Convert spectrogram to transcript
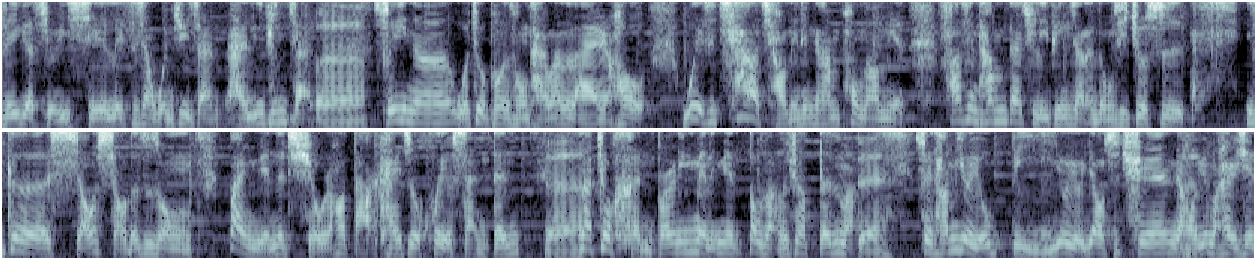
，Vegas 有一些类似像文具展还礼品展。呃，所以呢，我就有朋友从台湾来，然后我也是恰巧那天跟他们碰到面，发现他。们带去礼品展的东西，就是一个小小的这种半圆的球，然后打开之后会有闪灯，那就很 Burning Man 的，因为到哪都需要灯嘛。对，所以他们又有笔，又有钥匙圈，然后原本还有一些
